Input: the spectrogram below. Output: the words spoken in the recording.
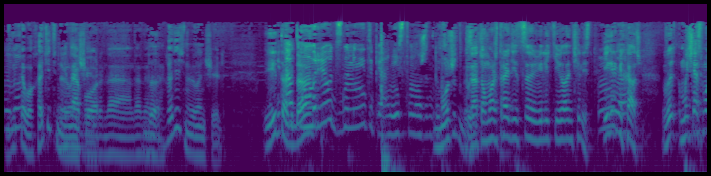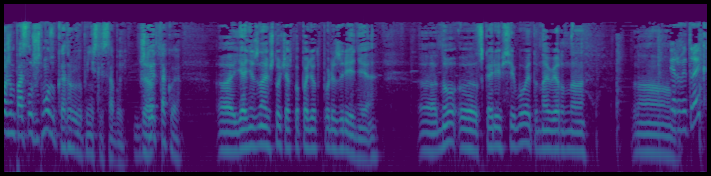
никого. Хотите на виолончель? Да, да, да. Да. да. Хотите на виолончель? И, И тогда, так умрет знаменитый пианист, может быть. может быть, Зато может родиться великий виолончелист. Игорь Михайлович, вы, мы сейчас можем послушать музыку, которую вы принесли с собой. Да. Что это такое? э, я не знаю, что сейчас попадет в поле зрения. Э, Ну, э, скорее всего, это, наверное, Первый трек?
